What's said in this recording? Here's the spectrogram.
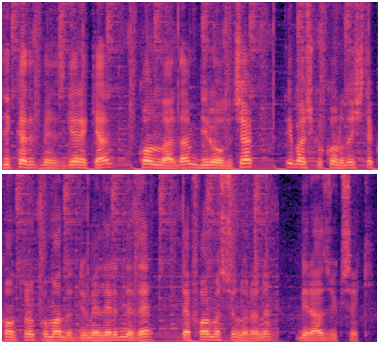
dikkat etmeniz gereken konulardan biri olacak. Bir başka konu da işte kontrol kumanda düğmelerinde de deformasyon oranı biraz yüksek.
